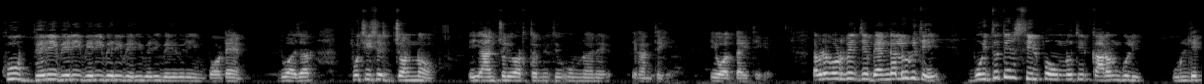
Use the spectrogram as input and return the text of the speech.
খুব very very very very very very very very important দু হাজার পঁচিশের জন্য এই আঞ্চলিক অর্থনীতি উন্নয়নের এখান থেকে, এই অধ্যায় থেকে। তারপরে বলবে যে বেঙ্গালুরুতে বৈদ্যুতিন শিল্প উন্নতির কারণগুলি উল্লেখ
